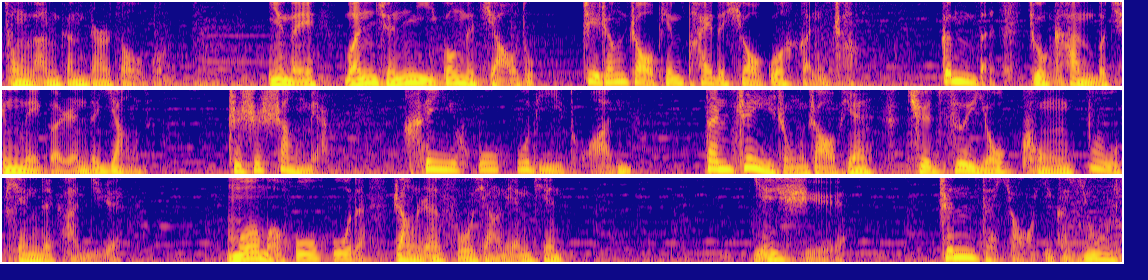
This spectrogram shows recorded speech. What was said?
从栏杆边走过，因为完全逆光的角度。这张照片拍的效果很差，根本就看不清那个人的样子，只是上面黑乎乎的一团。但这种照片却最有恐怖片的感觉，模模糊糊的，让人浮想联翩。也许真的有一个幽灵。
